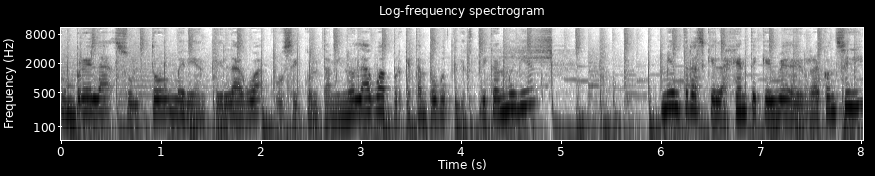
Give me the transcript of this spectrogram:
Umbrella soltó mediante el agua o se contaminó el agua porque tampoco te lo explican muy bien mientras que la gente que vive en Raccoon City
